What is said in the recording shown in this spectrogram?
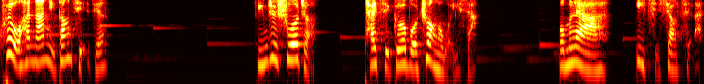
亏我还拿你当姐姐。林志说着，抬起胳膊撞了我一下，我们俩一起笑起来。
